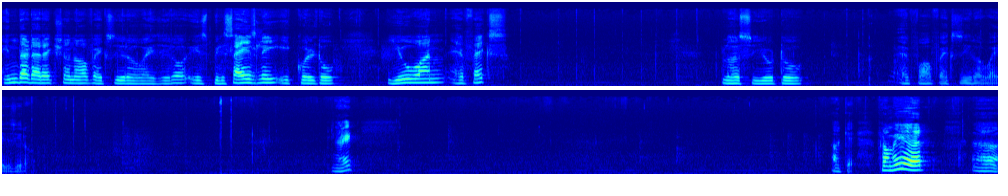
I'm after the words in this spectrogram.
in the direction of x 0 y 0 is precisely equal to u 1 f x plus u 2 f of x 0 y 0 right. Okay. From here uh,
